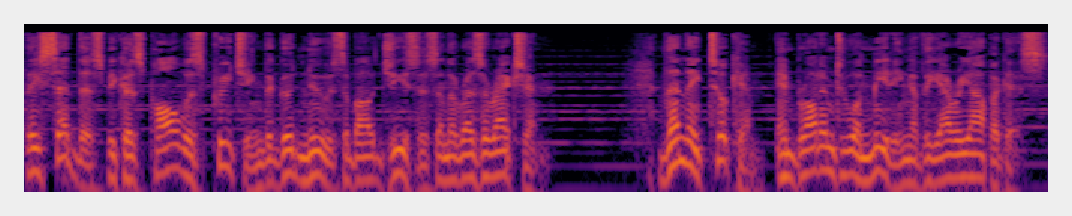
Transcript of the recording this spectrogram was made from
They said this because Paul was preaching the good news about Jesus and the resurrection. Then they took him and brought him to a meeting of the Areopagus,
